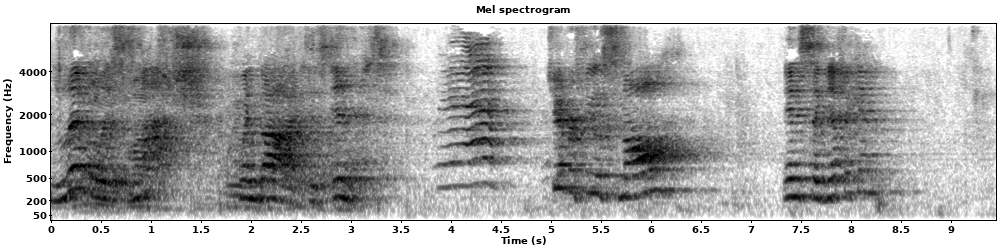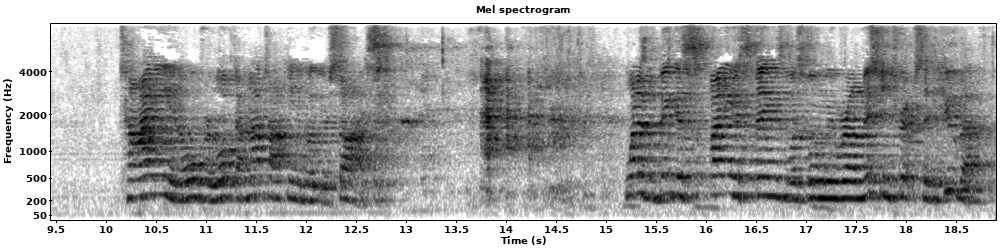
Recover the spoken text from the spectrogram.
Little is much when God is in it. Do you ever feel small, insignificant, tiny, and overlooked? I'm not talking about your size. One of the biggest, funniest things was when we were on mission trips in Cuba.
